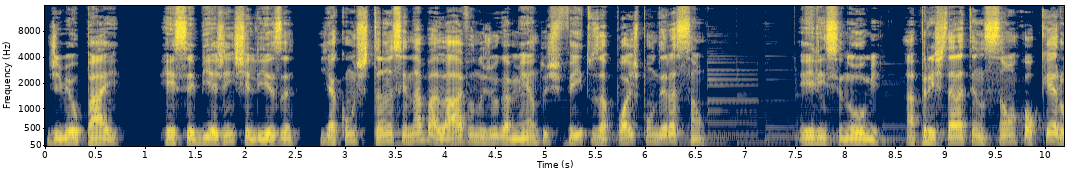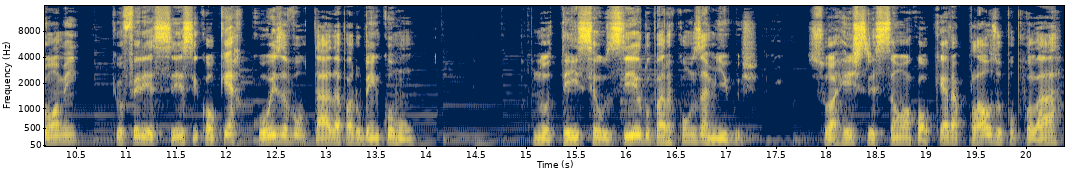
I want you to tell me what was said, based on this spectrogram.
De meu pai, recebi a gentileza e a constância inabalável nos julgamentos feitos após ponderação. Ele ensinou-me a prestar atenção a qualquer homem que oferecesse qualquer coisa voltada para o bem comum. Notei seu zelo para com os amigos, sua restrição a qualquer aplauso popular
